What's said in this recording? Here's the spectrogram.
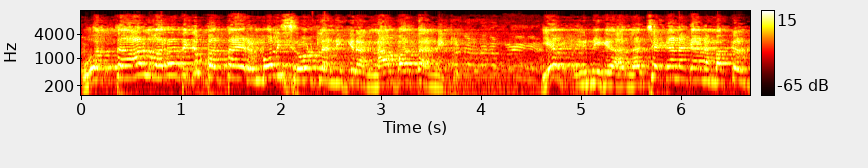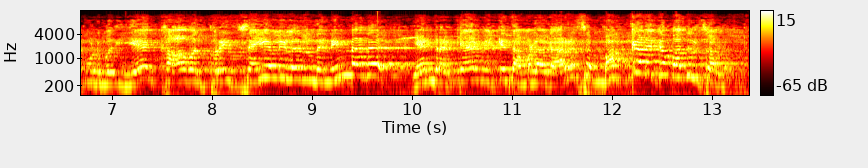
ஒத்த ஆள் வர்றதுக்கு பத்தாயிரம் போலீஸ் ரோட்ல நிக்கிறாங்க. நான் பார்த்தேன் அன்னைக்கு. ஏன் இன்னைக்கு லட்சக்கணக்கான மக்கள் கூடும்போது ஏன் காவல்துறை செயலில் இருந்து நின்னது என்ற கேள்விக்கு தமிழக அரசு மக்களுக்கு பதில் சொல்லும்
